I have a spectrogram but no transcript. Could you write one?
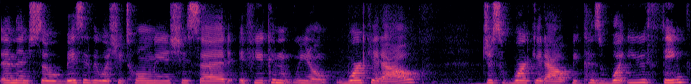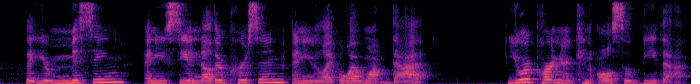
And then so basically what she told me is she said if you can you know work it out just work it out because what you think that you're missing and you see another person and you're like, oh, I want that, your partner can also be that.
